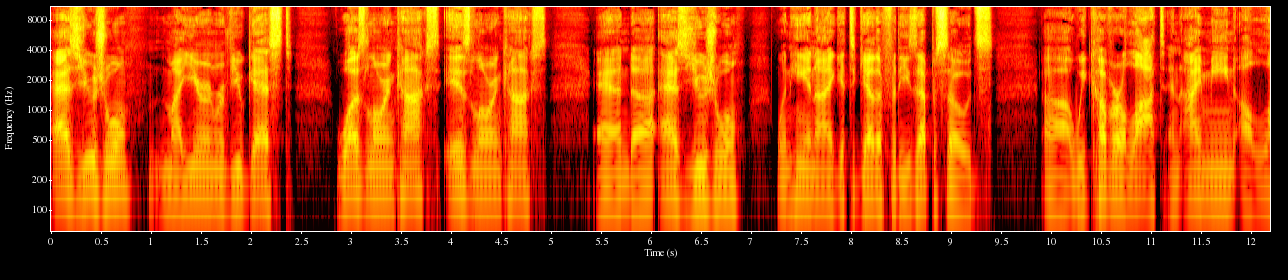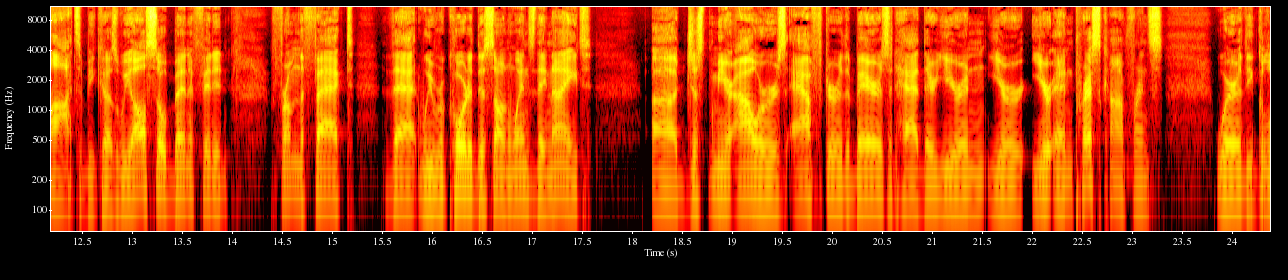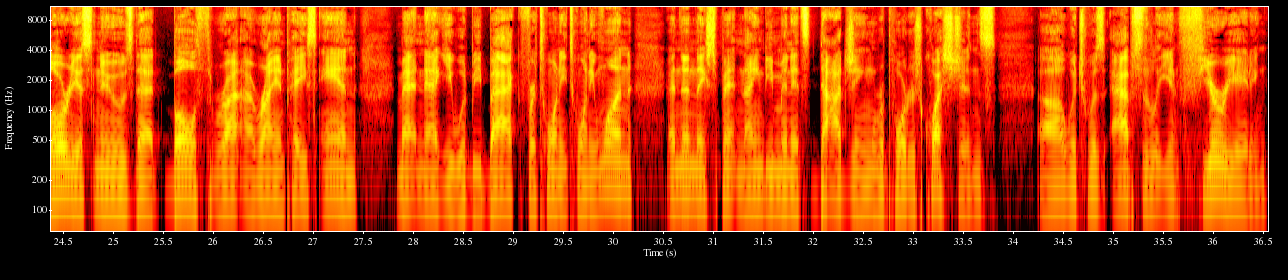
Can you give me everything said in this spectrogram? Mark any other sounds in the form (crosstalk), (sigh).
as usual, my year in review guest was Lauren Cox, is Lauren Cox. And uh, as usual, when he and I get together for these episodes, uh, we cover a lot, and I mean a lot, because we also benefited from the fact that we recorded this on Wednesday night, uh, just mere hours after the Bears had had their year in year year end press conference, where the glorious news that both uh, Ryan Pace and Matt Nagy would be back for 2021, and then they spent 90 minutes dodging reporters' questions, uh, which was absolutely infuriating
